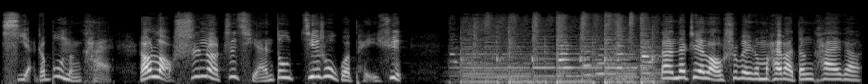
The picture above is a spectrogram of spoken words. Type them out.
写着不能开。然后老师呢，之前都接受过培训，但那这老师为什么还把灯开开？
